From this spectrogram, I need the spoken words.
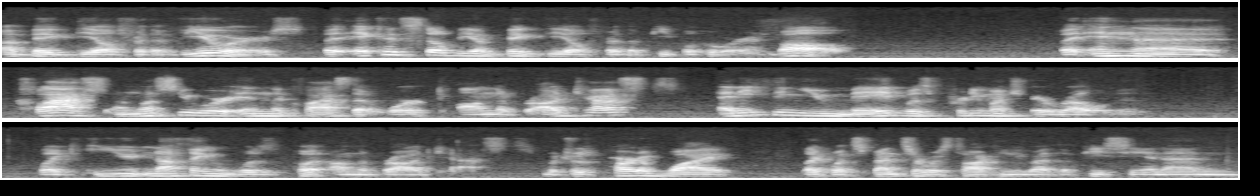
a big deal for the viewers, but it could still be a big deal for the people who were involved. But in the class, unless you were in the class that worked on the broadcasts, anything you made was pretty much irrelevant. Like you nothing was put on the broadcast, which was part of why like what Spencer was talking about the PCNN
